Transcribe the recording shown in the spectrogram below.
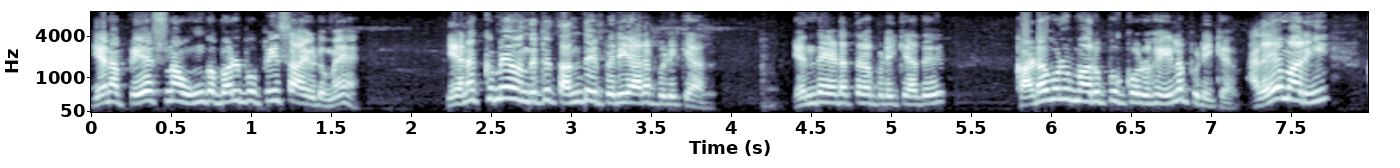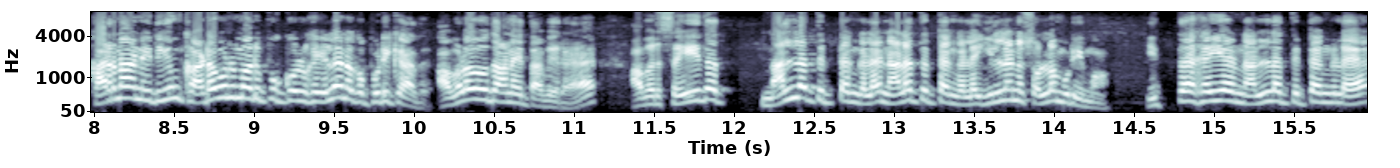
ஏன்னா பேசினா உங்க பல்பு பீஸ் ஆயிடுமே. எனக்குமே வந்துட்டு தந்தை பெரியார பிடிக்காது. எந்த இடத்துல பிடிக்காது? கடவுள் மறுப்பு கொள்கையில் பிடிக்காது. அதே மாதிரி கருணாநிதியும் கடவுள் மறுப்பு கொள்கையில் எனக்கு பிடிக்காது. அவ்வளவுதானே தவிர அவர் செய்த நல்ல திட்டங்களை நலத்திட்டங்களை இல்லைன்னு சொல்ல முடியுமா? இத்தகைய நல்ல திட்டங்களை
